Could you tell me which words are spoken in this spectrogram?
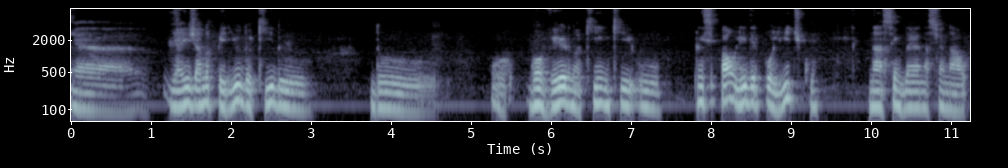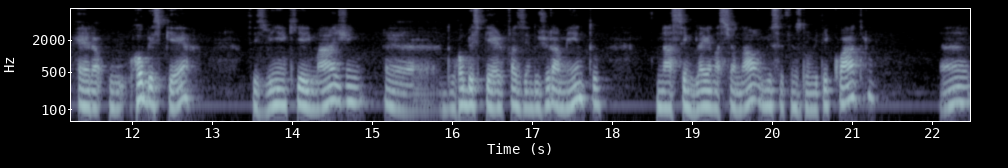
é, e aí já no período aqui do, do governo aqui em que o principal líder político na Assembleia Nacional era o Robespierre. Vocês veem aqui a imagem é, do Robespierre fazendo juramento na Assembleia Nacional em 1794. Né?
